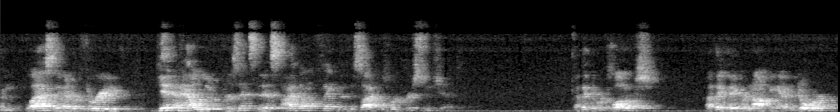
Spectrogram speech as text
And lastly, number three, given how Luke presents this, I don't think the disciples were Christians yet. I think they were close. I think they were knocking at the door.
